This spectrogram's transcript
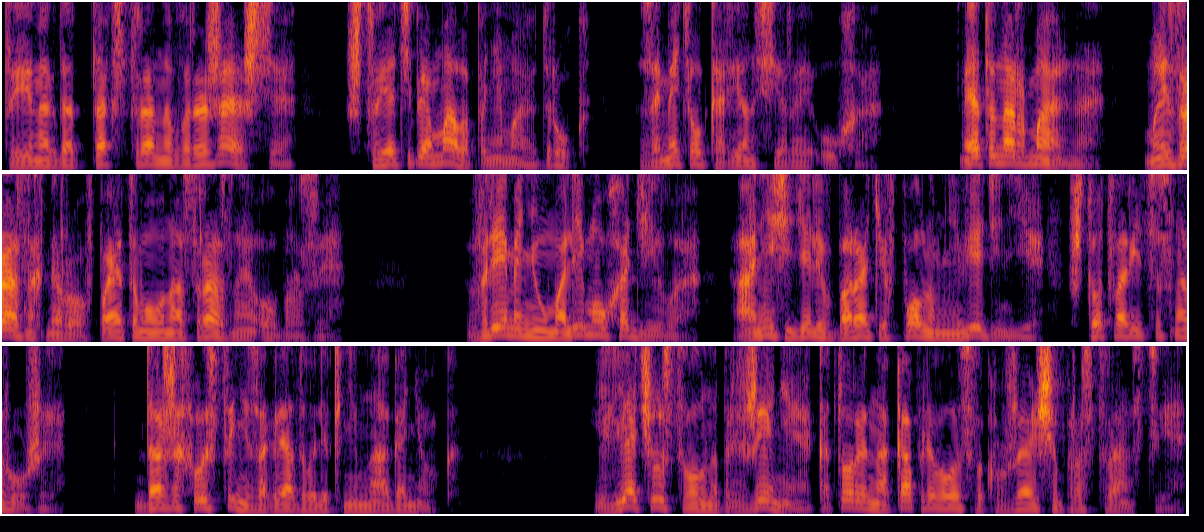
«Ты иногда так странно выражаешься, что я тебя мало понимаю, друг», — заметил Карен Серое Ухо. «Это нормально. Мы из разных миров, поэтому у нас разные образы». Время неумолимо уходило, а они сидели в бараке в полном неведении, что творится снаружи. Даже хлысты не заглядывали к ним на огонек. Илья чувствовал напряжение, которое накапливалось в окружающем пространстве.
